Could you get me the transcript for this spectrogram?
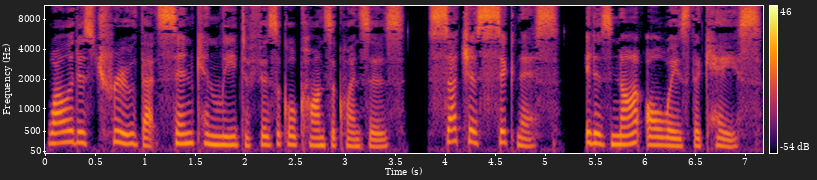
While it is true that sin can lead to physical consequences, such as sickness, it is not always the case.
